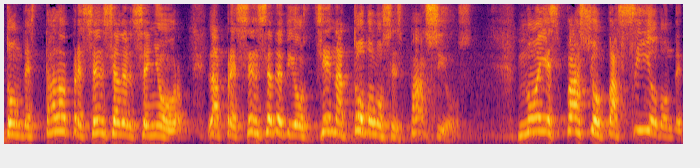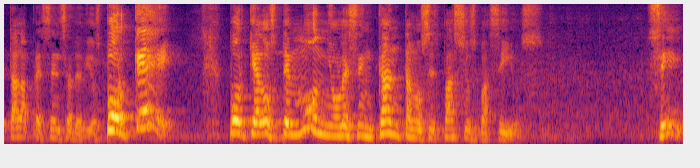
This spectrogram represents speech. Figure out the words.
Donde está la presencia del Señor, la presencia de Dios llena todos los espacios. No hay espacio vacío donde está la presencia de Dios. ¿Por qué? Porque a los demonios les encantan los espacios vacíos. Sí,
